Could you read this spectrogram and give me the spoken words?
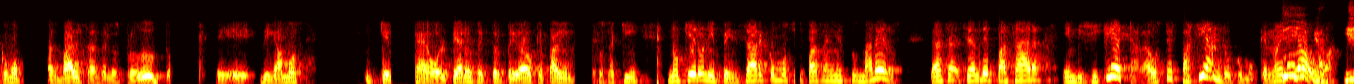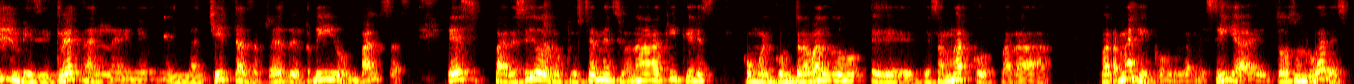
como las balsas de los productos, eh, eh, digamos, que a golpear un sector privado que pague impuestos aquí, no quiero ni pensar cómo se pasan estos maneros se, han de pasar en bicicleta, ¿va? Usted paseando, como que no hay agua. En bicicleta, en, lanchitas, a través del río, en balsas. Es parecido a lo que usted mencionaba aquí, que es como el contrabando eh, de San Marcos para, para México, la Mesilla, en todos esos lugares.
